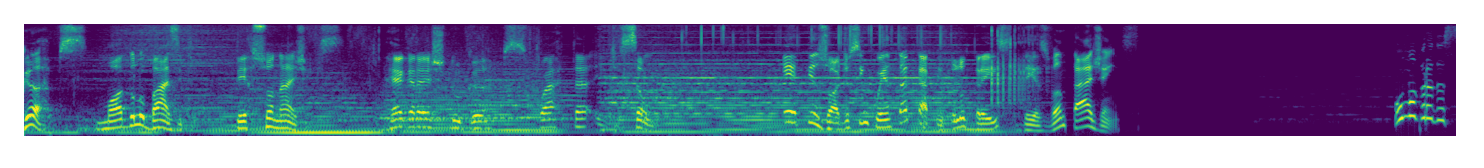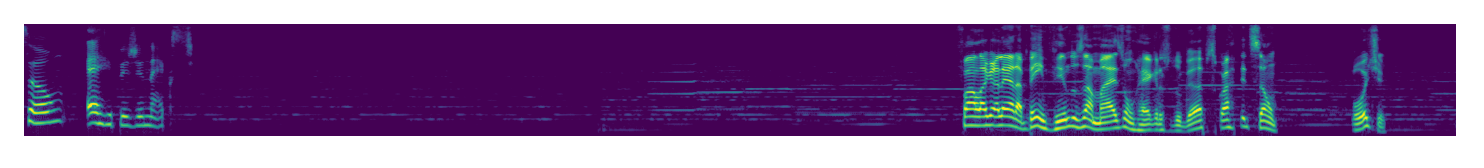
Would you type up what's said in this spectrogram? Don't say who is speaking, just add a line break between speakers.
GURPS Módulo Básico Personagens Regras do GURPS, quarta edição. Episódio 50, capítulo 3 Desvantagens.
Uma produção RPG Next.
Fala galera, bem-vindos a mais um Regras do GURPS, quarta edição. Hoje,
